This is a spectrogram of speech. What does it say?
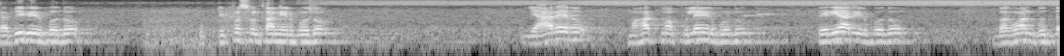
ಕಬೀರ್ ಇರ್ಬೋದು, ಟಿಪ್ಪು ಸುಲ್ತಾನ್ ಇರ್ಬೋದು, ಯಾರ್ಯಾರು ಮಹಾತ್ಮ ಪುಲೆ ಇರ್ಬೋದು, ಪೆರಿಯಾರ್ ಇರ್ಬೋದು, ಭಗವಾನ್ ಬುದ್ಧ,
